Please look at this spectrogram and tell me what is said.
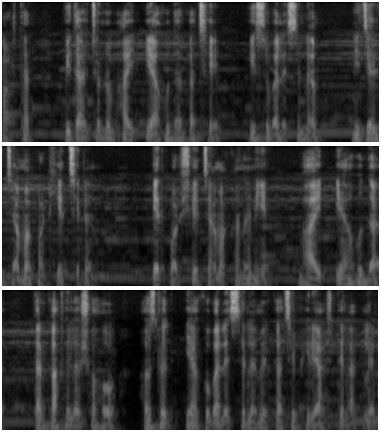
অর্থাৎ পিতার জন্য ভাই ইয়াহুদার কাছে ইসুফ আলাইসাল্লাম নিজের জামা পাঠিয়েছিলেন। এরপর সেই জামাখানা নিয়ে ভাই ইয়াহুদা, তার কাফেলা সহ হজরত ইয়াকুব আলাইসাল্লামের কাছে ফিরে আসতে লাগলেন।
